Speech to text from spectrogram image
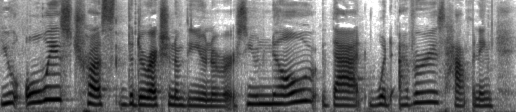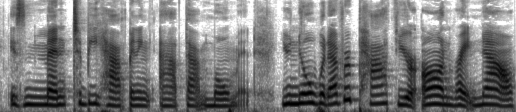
You always trust the direction of the universe. You know that whatever is happening is meant to be happening at that moment. You know whatever path you're on right now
